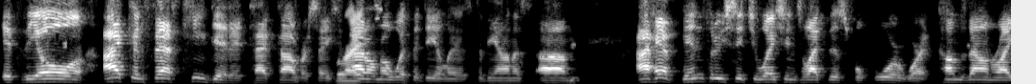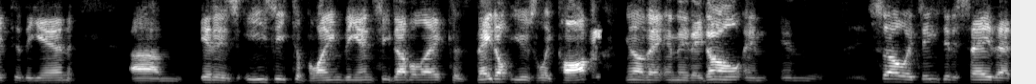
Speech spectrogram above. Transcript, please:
it's the old "I confessed he did it" type conversation. Right. I don't know what the deal is, to be honest. Um, I have been through situations like this before, where it comes down right to the end um, it is easy to blame the NCAA because they don't usually talk, you know, they and they, they don't, and and so it's easy to say that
